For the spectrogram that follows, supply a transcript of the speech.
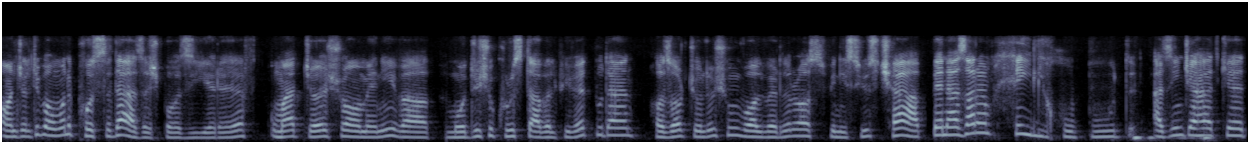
آنجلتی به عنوان پست ده ازش بازی گرفت. اومد جای شوامنی و مدریچ و کروس double pivot بودن. هازارد جلوشون والورده راست وینیسیوس چپ. به نظرم خیلی خوب بود. از این جهت که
